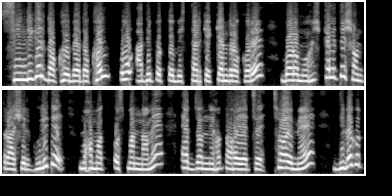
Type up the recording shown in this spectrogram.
সিন্ডিকের দখল, বেদখল ও আধিপত্য বিস্তারকে কেন্দ্র করে বড় মহেশখালীতে সন্ত্রাসীর গুলিতে মোহাম্মদ ওসমান নামে একজন নিহত হয়েছে। ছয় মে, দিবাগত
